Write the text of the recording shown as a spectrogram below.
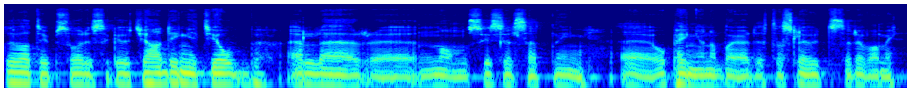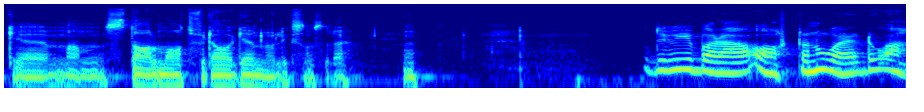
det var typ så det såg ut. Jag hade inget jobb eller eh, någon sysselsättning eh, och pengarna började ta slut så det var mycket, man stal mat för dagen och liksom sådär. Mm. du är ju bara 18 år då.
